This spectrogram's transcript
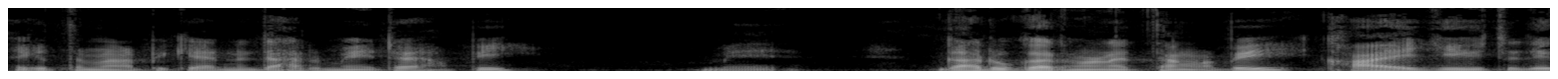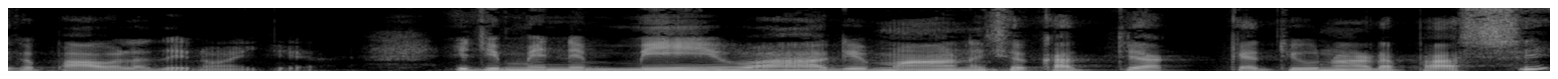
ඒක තමයි අපි කියන්නේ ධර්මයට අපි මේ ගරු කරනවා නැත්නම් අපි කාය ජීවිත දෙක පාවලා දෙනවයි කියලා. ඉතින් මෙන්න මේ වාගේ මානසිකත්වයක් ඇති වුණාට පස්සේ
